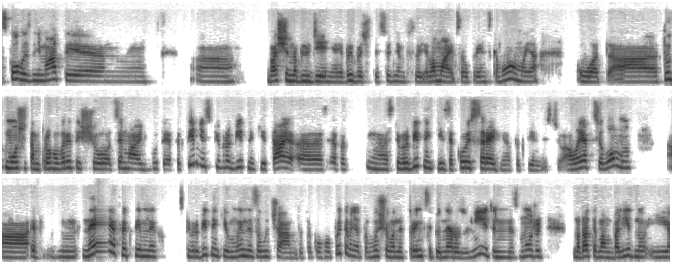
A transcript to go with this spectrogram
з кого знімати ваші наблюдення. І вибачте, сьогодні ламається українська мова моя. От а, тут можу там проговорити, що це мають бути ефективні співробітники та е, м, співробітники з якоюсь середньою ефективністю. Але в цілому а, еф, неефективних співробітників ми не залучаємо до такого опитування, тому що вони в принципі не розуміють і не зможуть надати вам валідну і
